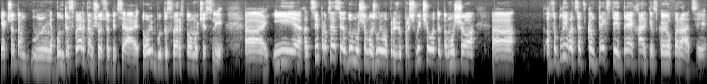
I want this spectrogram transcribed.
Якщо там Бундесвер там щось обіцяє, то й Бундесвер в тому числі. І ці процеси, я думаю, що можливо пришвидшувати, тому що особливо це в контексті ідеї харківської операції.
